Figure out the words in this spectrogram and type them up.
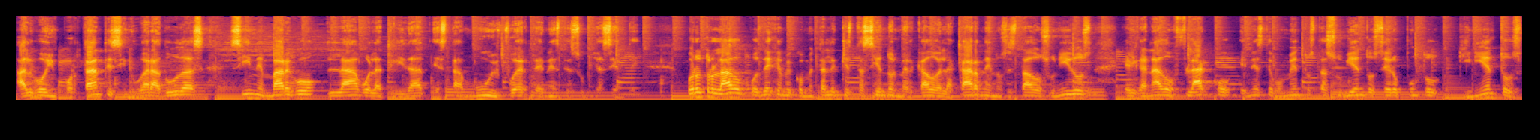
algo importante sin lugar a dudas, sin embargo la volatilidad está muy fuerte en este subyacente. Por otro lado, pues déjenme comentarles qué está haciendo el mercado de la carne en los Estados Unidos. El ganado flaco en este momento está subiendo 0.500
